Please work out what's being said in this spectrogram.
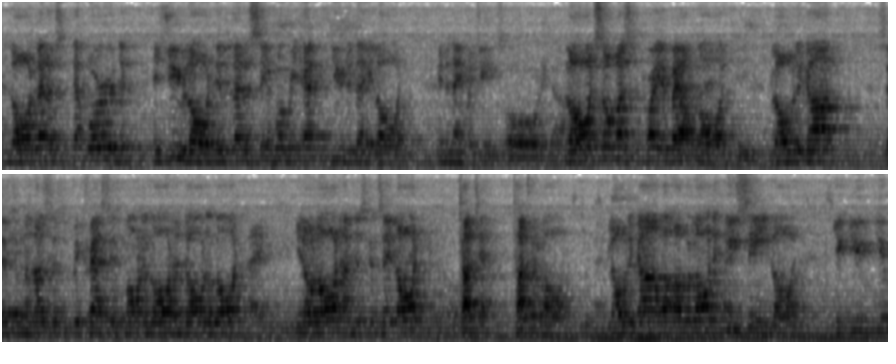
And Lord, let us, that word is you, Lord. And let us see where we at with you today, Lord, in the name of Jesus. Glory to God. Lord, so much to pray about, Lord. Glory to God. Sister Melissa's request this morning, Lord, her daughter, Lord. You. You know, Lord, I'm just going to say, Lord, touch her. Touch her, Lord. Glory to God, whatever, Lord, that you see, Lord. You, you, you,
